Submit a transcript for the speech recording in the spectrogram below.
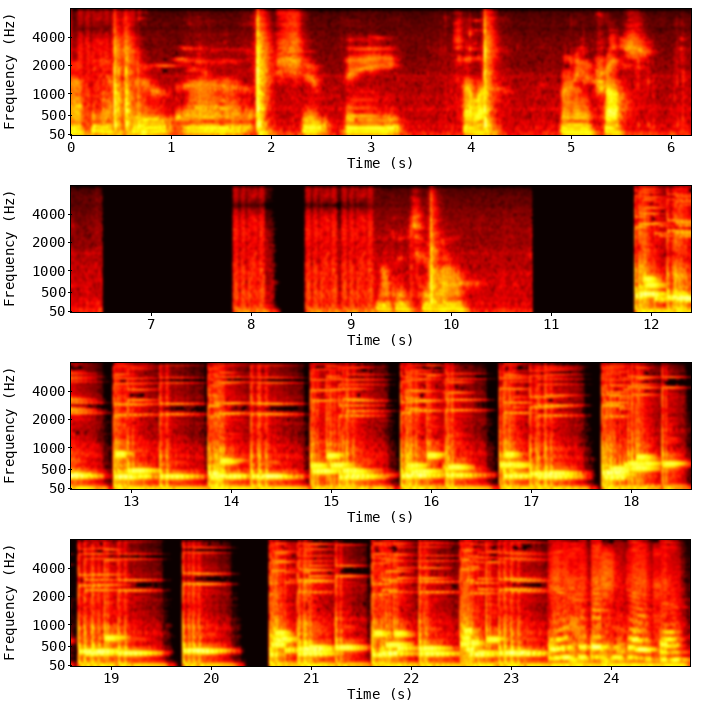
I think you have to uh, shoot the fella running across. Not doing too well. Insufficient data.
